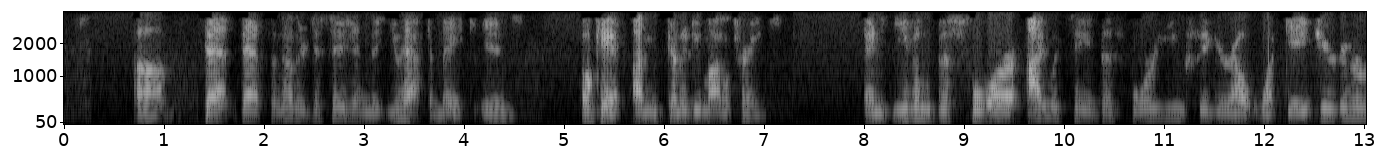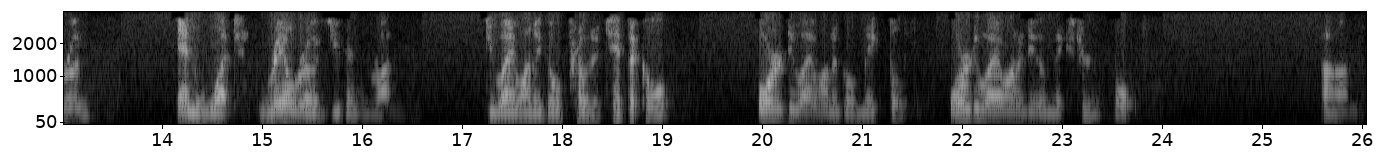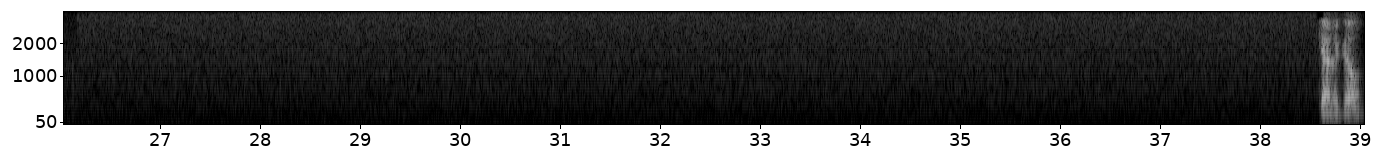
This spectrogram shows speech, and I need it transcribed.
Um, that that's another decision that you have to make is, okay, I'm to do model trains, and even before I would say before you figure out what gauge you're going to run, and what railroads you're going to run. Do I want to go prototypical or do I want to go make believe? Or do I want to do a mixture of both? Um, gotta go?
